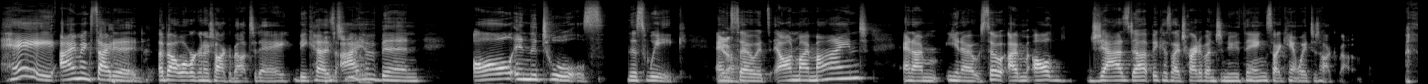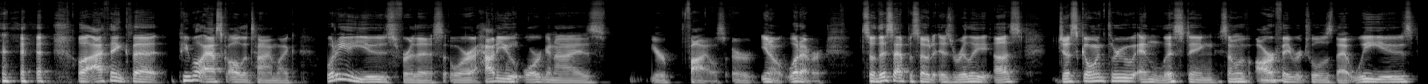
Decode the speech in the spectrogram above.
Hey, I'm excited about what we're going to talk about today because I have been all in the tools this week. And yeah. so it's on my mind. And I'm, you know, so I'm all jazzed up because I tried a bunch of new things. So I can't wait to talk about them. well, I think that people ask all the time, like, what do you use for this? Or how do you organize your files or, you know, whatever. So this episode is really us just going through and listing some of our mm-hmm. favorite tools that we use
